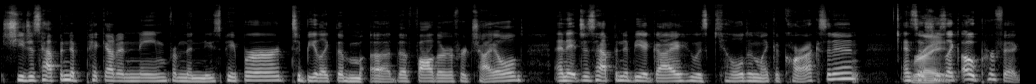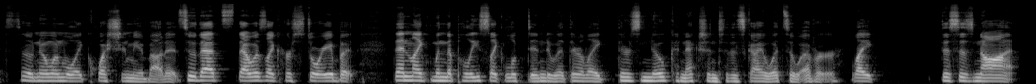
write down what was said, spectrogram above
she just happened to pick out a name from the newspaper to be like the uh, the father of her child, and it just happened to be a guy who was killed in like a car accident. And so Right. she's like, "Oh, perfect. So no one will like question me about it." So that's that was like her story, but then like when the police like looked into it, they're like, "There's no connection to this guy whatsoever. Like this is not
